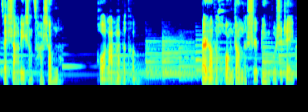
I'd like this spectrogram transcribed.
在沙砾上擦伤了，火辣辣的疼。但让他慌张的事并不是这个，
